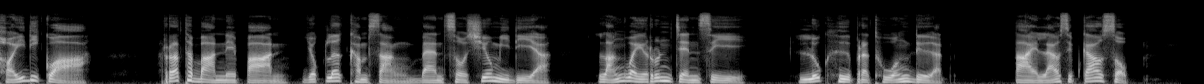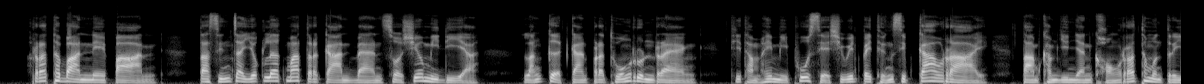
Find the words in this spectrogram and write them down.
ถอยดีกว่า รัฐบาลเนปาลยกเลิกคำสั่งแบนโซเชียลมีเดีย หลังวัยรุ่นเจนซี ลุกฮือประท้วงเดือด ตายแล้ว 19 ศพ รัฐบาลเนปาลตัดสินใจยกเลิกมาตรการแบนโซเชียลมีเดีย หลังเกิดการประท้วงรุนแรงที่ทำให้มีผู้เสียชีวิตไปถึง 19 ราย ตามคำยืนยันของรัฐมนตรี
